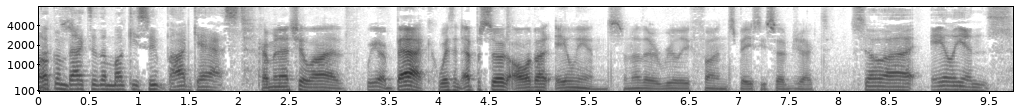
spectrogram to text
Welcome back to the Monkey Soup Podcast. Coming at you live. We are back with an episode all about aliens, another really fun spacey subject. So, uh, aliens.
